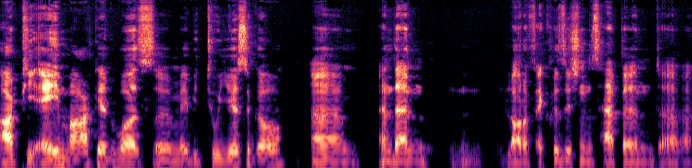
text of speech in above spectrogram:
RPA market was uh, maybe two years ago, um, and then a lot of acquisitions happened. Uh,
